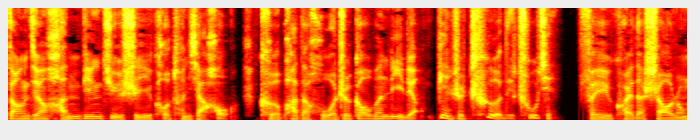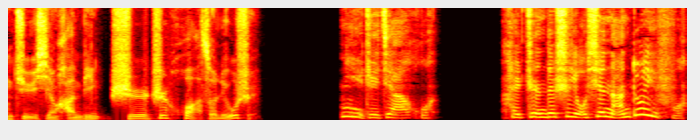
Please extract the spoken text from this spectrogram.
当将寒冰巨石一口吞下后，可怕的火之高温力量便是彻底出现，飞快的烧融巨型寒冰，使之化作流水。你这家伙还真的是有些难对付。”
